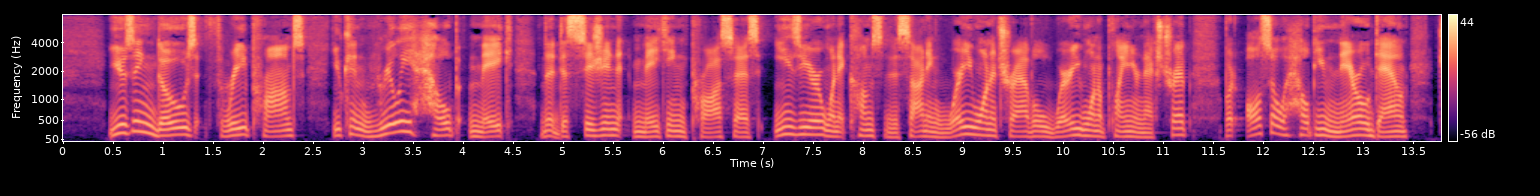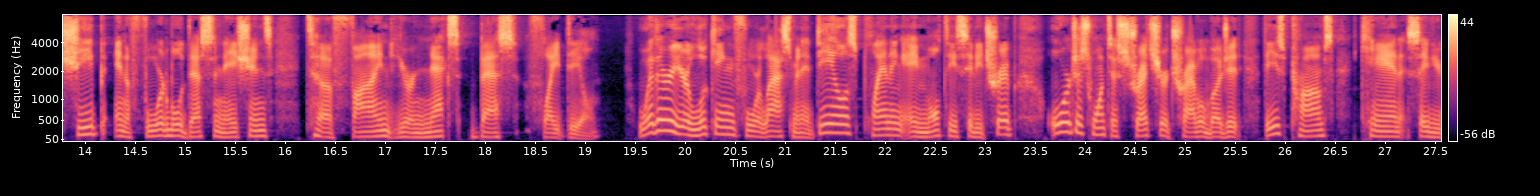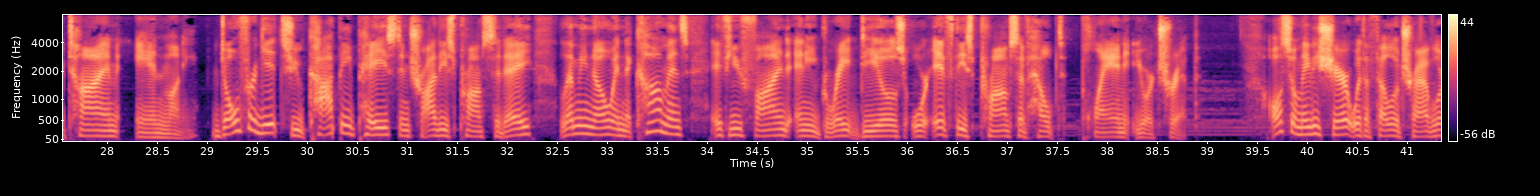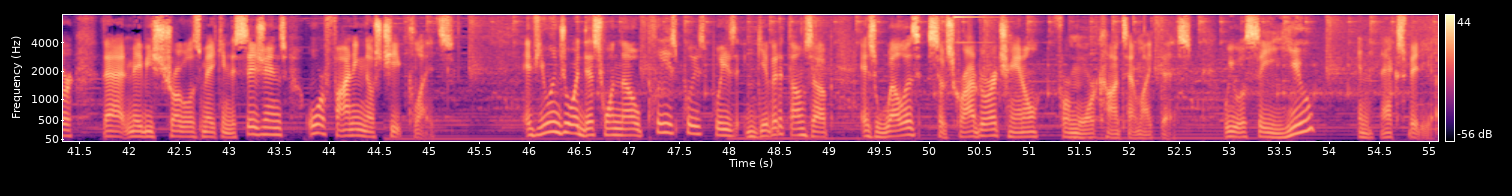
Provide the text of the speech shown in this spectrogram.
Using those three prompts, you can really help make the decision making process easier when it comes to deciding where you want to travel, where you want to plan your next trip, but also help you narrow down cheap and affordable destinations to find your next best flight deal. Whether you're looking for last minute deals, planning a multi-city trip, or just want to stretch your travel budget, these prompts can save you time and money. Don't forget to copy, paste, and try these prompts today. Let me know in the comments if you find any great deals or if these prompts have helped plan your trip. Also, maybe share it with a fellow traveler that maybe struggles making decisions or finding those cheap flights. If you enjoyed this one though, please, please, please give it a thumbs up as well as subscribe to our channel for more content like this. We will see you in the next video.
